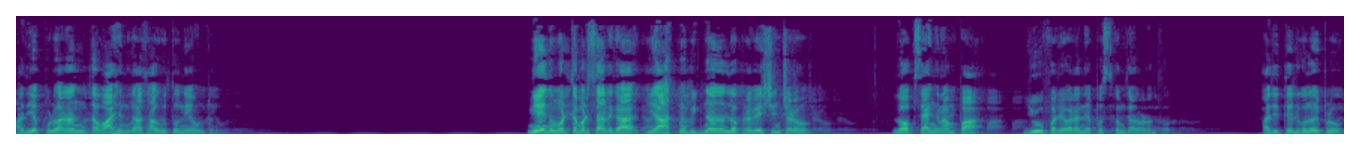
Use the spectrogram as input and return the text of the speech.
అది ఎప్పుడు అనంత వాహినిగా సాగుతూనే ఉంటుంది. నేను మొట్టమొదటిసారిగా ఈ ఆత్మ విజ్ఞానంలో ప్రవేశించడం లోప్సాంగ్ రంప యూ ఫర్ ఎవర్ అనే పుస్తకం చదవడంతో. అది తెలుగులో ఇప్పుడు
